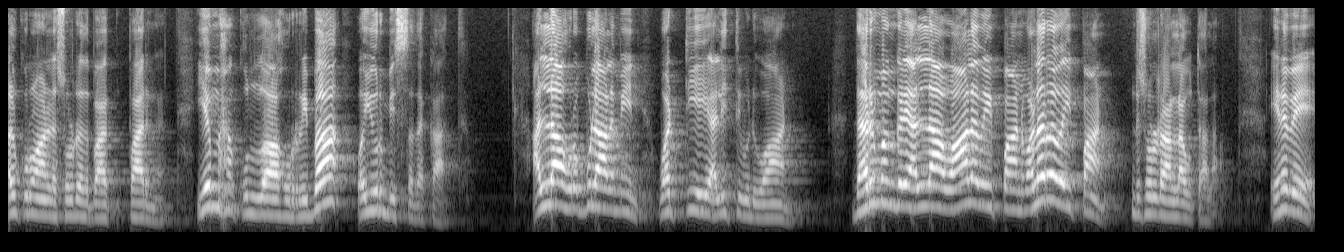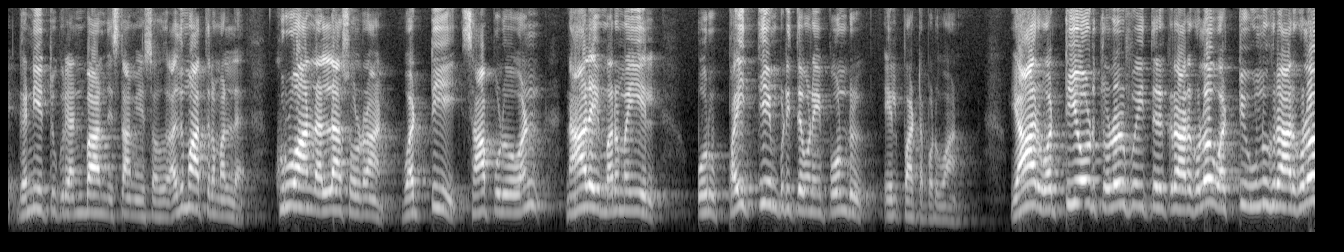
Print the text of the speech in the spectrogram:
அல் குர்ஆனில் சொல்கிறத பா பாருங்கள் எம் ஹக்குல்லாஹு ரிபா வயுர்பி சதகாத். அல்லாஹ் ரபுல் ஆலமீன் வட்டியை அழித்து விடுவான். தர்மங்களை அல்லாஹ் வாழ வைப்பான் வளர வைப்பான் என்று சொல்கிறான் அல்லாஹ் தாலா எனவே கண்ணியத்துக்குரிய அன்பார்ந்த இஸ்லாமிய சகோதரர் அது மாத்திரமல்ல குருவான் அல்லாஹ் சொல்கிறான் வட்டி சாப்பிடுபவன் நாளை மறுமையில் ஒரு பைத்தியம் பிடித்தவனை போன்று ஏற்பாட்டப்படுவான். யார் வட்டியோடு தொடர்பு வைத்திருக்கிறார்களோ வட்டி உண்ணுகிறார்களோ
